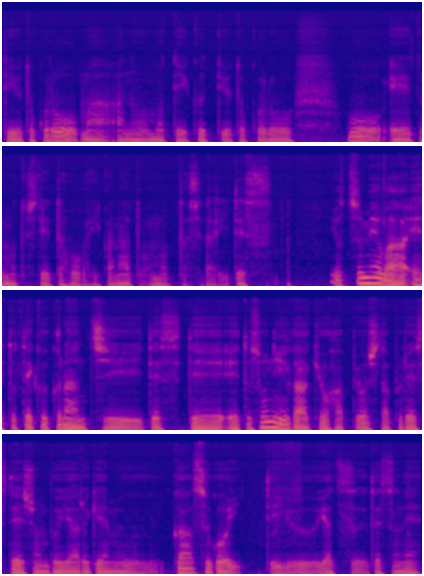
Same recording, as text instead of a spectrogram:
ていうところをまああの持っていくっていうところを、えー、ともっとしていった方がいいかなと思った次第です。4つ目は、えーと、テッククランチです。で、えーと、ソニーが今日発表したプレイステーション VR ゲームがすごいっていうやつですね。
